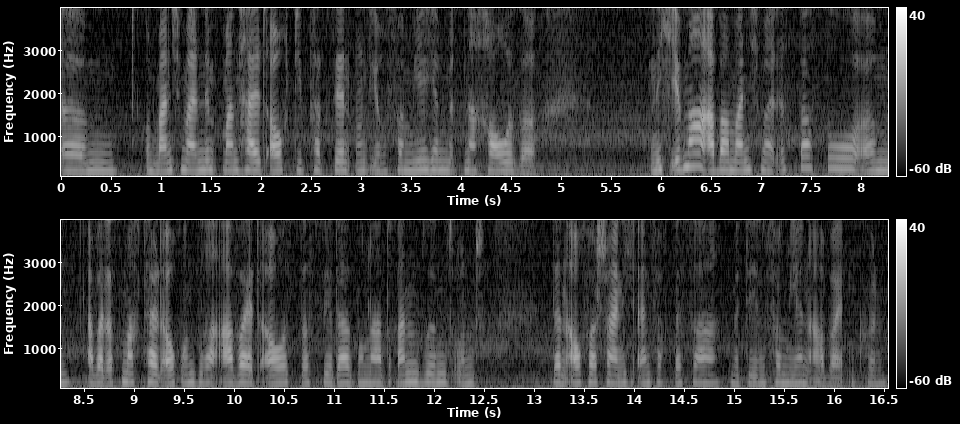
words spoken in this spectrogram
Ähm, und manchmal nimmt man halt auch die Patienten und ihre Familien mit nach Hause. Nicht immer, aber manchmal ist das so. Ähm, aber das macht halt auch unsere Arbeit aus, dass wir da so nah dran sind und dann auch wahrscheinlich einfach besser mit den Familien arbeiten können.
